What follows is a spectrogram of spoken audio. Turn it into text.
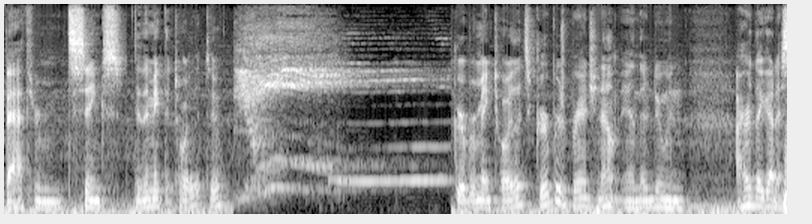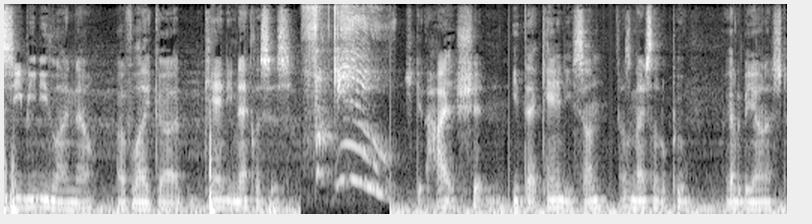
bathroom sinks. Did they make the toilet too? Gerber make toilets? Gerber's branching out, man. They're doing. I heard they got a CBD line now of like uh, candy necklaces. Fuck you! Just get high as shit and eat that candy, son. That was a nice little poo. I gotta be honest.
